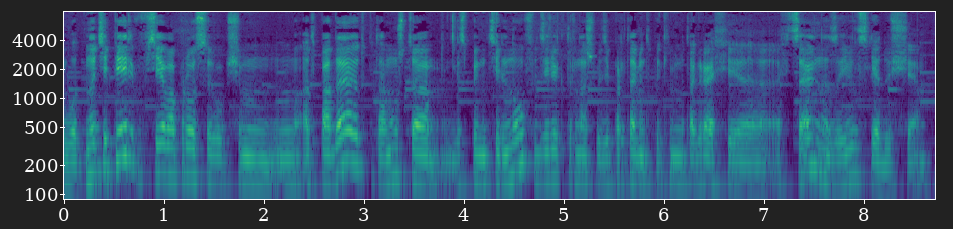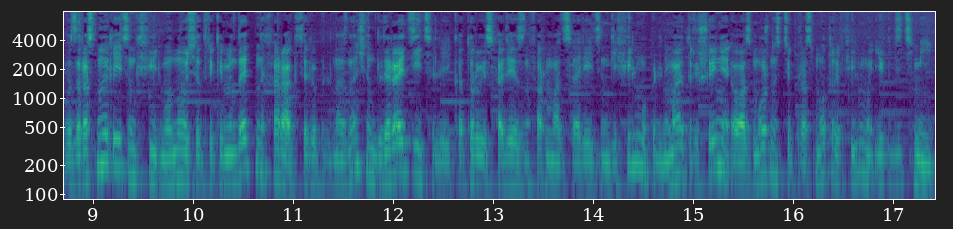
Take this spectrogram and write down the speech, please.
Вот. Но теперь все вопросы, в общем, отпадают, потому что господин Тельнов, директор нашего департамента по кинематографии, официально заявил следующее следующее. Возрастной рейтинг фильма носит рекомендательный характер и предназначен для родителей, которые, исходя из информации о рейтинге фильма, принимают решение о возможности просмотра фильма их детьми.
